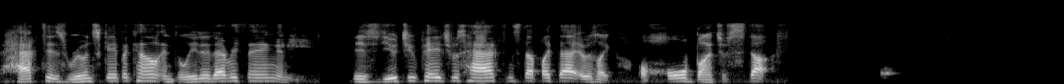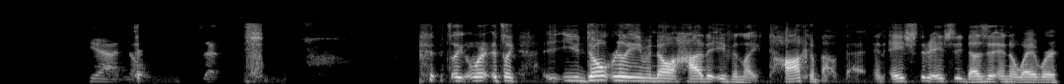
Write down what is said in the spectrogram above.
hacked his RuneScape account and deleted everything, and his YouTube page was hacked and stuff like that. It was like a whole bunch of stuff. Yeah, no. That, it's like we're, it's like you don't really even know how to even like talk about that. And H3 H3 does it in a way where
